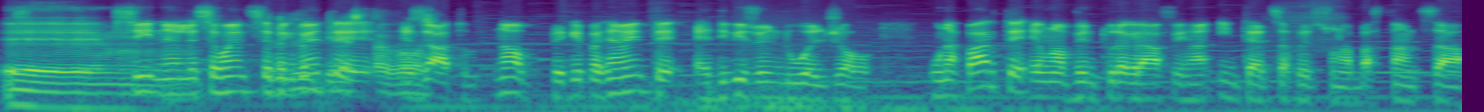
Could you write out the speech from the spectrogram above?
E, ehm, sì nelle sequenze praticamente esatto. No perché praticamente è diviso in due il gioco. Una parte è un'avventura grafica in terza persona abbastanza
